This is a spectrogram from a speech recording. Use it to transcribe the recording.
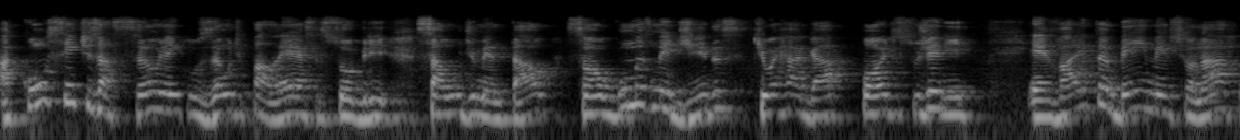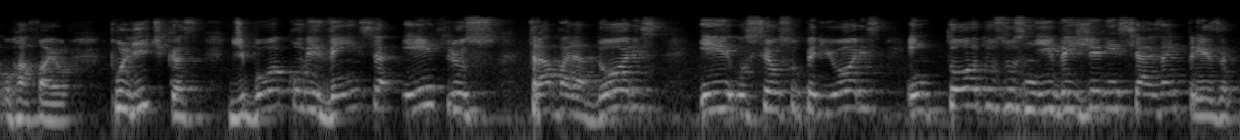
A conscientização e a inclusão de palestras sobre saúde mental são algumas medidas que o RH pode sugerir. É, vale também mencionar, o Rafael, políticas de boa convivência entre os trabalhadores e os seus superiores em todos os níveis gerenciais da empresa.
